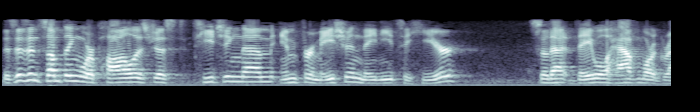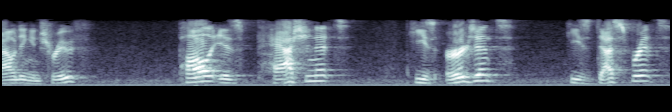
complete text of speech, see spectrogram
This isn't something where Paul is just teaching them information they need to hear so that they will have more grounding in truth. Paul is passionate, he's urgent, he's desperate.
